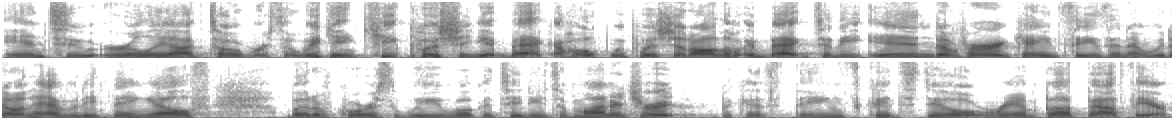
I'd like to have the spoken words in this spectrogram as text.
into early October. So we can keep pushing it back. I hope we push it all the way back to the end of hurricane season and we don't have anything else. But of course, we will continue to monitor it because things could still ramp up out there.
